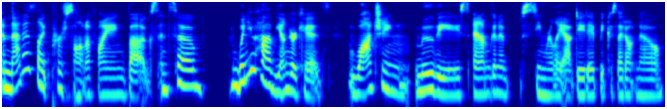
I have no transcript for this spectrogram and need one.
And that is like personifying bugs. And so when you have younger kids watching movies, and I'm going to seem really outdated because I don't know,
